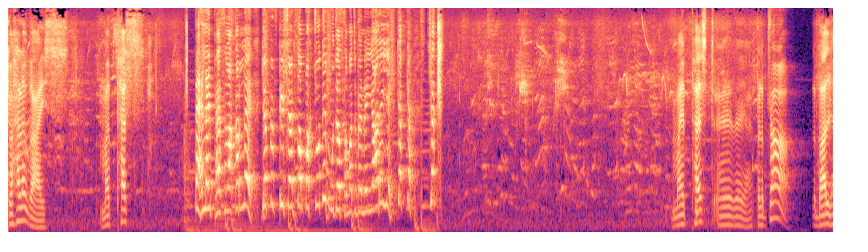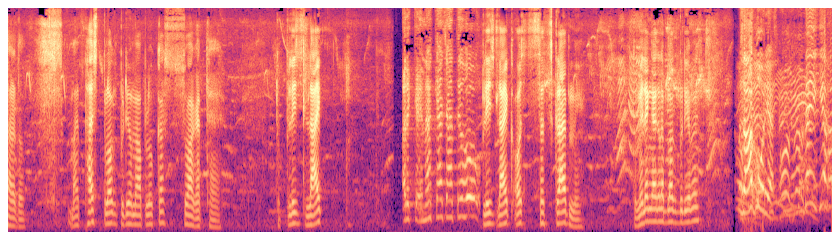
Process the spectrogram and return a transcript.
तो hello guys मैं first पहले ही फैसला कर ले ये फिफ्टी शेड्स ऑफ़ बकचोदी मुझे समझ में नहीं आ रही है। क्या क्या क्या? माय फ़र्स्ट अरे पहले पहले बाल झाड़ दो। माय फ़र्स्ट ब्लॉग वीडियो में आप लोग का स्वागत है। तो प्लीज़ लाइक अरे कहना क्या चाहते हो? प्लीज़ लाइक और सब्सक्राइब में। तो मिलेंगे अगला ब्लॉग वीडियो में। मज़ाक हो रहा है। नहीं ये हम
